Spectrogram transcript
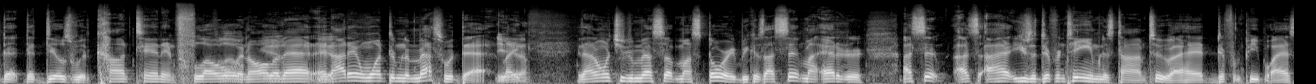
that that deals with content and flow, Flow, and all of that. And yeah. I didn't want them to mess with that. Yeah. Like. And I don't want you to mess up my story because I sent my editor. I sent. I, I used a different team this time too. I had different people. I had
